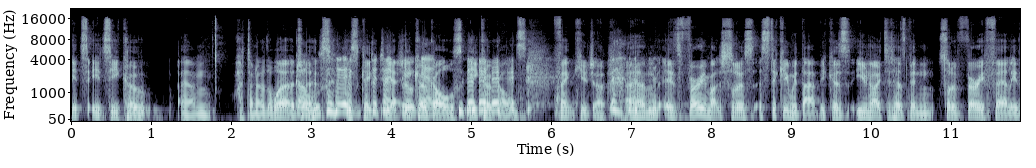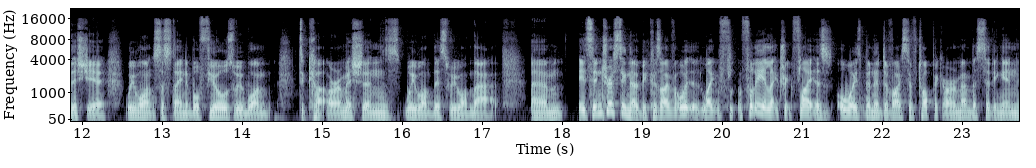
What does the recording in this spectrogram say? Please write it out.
it's it's eco. Um, I don't know the word. Goals. yeah, eco yeah. goals. Eco goals. Thank you, Joe. Um, it's very much sort of sticking with that because United has been sort of very fairly this year. We want sustainable fuels. We want to cut our emissions. We want this. We want that. Um, it's interesting though because I've always, like f- fully electric flight has always been a divisive topic. I remember sitting in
